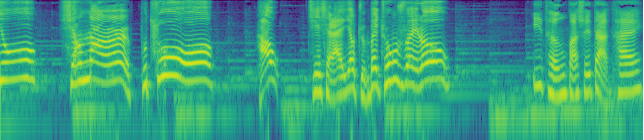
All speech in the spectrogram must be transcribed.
哟香奈儿不错哦。好接下来要准备冲水喽。伊藤把水打开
